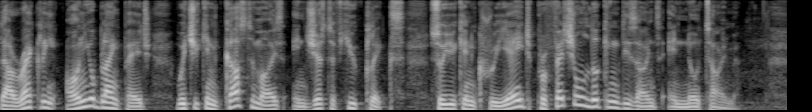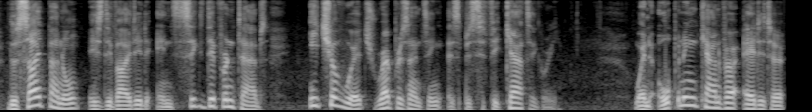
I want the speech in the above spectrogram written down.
directly on your blank page, which you can customize in just a few clicks, so you can create professional looking designs in no time. The side panel is divided in six different tabs, each of which representing a specific category. When opening Canva Editor,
